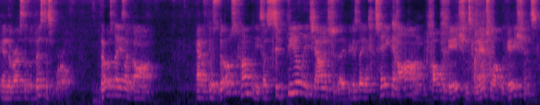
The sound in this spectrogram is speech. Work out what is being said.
in the rest of the business world. Those days are gone. And of course, those companies are severely challenged today because they have taken on obligations, financial obligations,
